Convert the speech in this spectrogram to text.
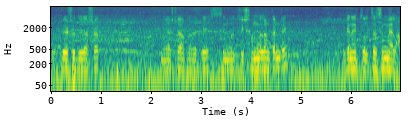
প্রিয় সুদী দর্শক, নিয়ে আসলাম আপনাদেরকে সিনমন্ত্রী সম্মেলন কেন্দ্রে। এখানে চলতেছে মেলা।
